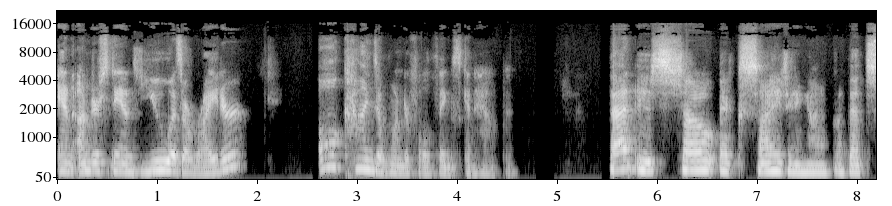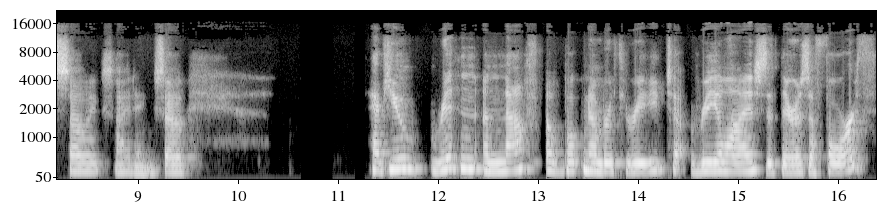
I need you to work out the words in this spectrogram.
and understands you as a writer, all kinds of wonderful things can happen. That is so exciting, Alka. That's so exciting. So, have you written enough of book number three to realize that there is a fourth?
